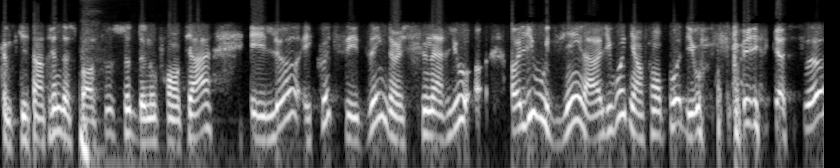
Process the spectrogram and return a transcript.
comme ce qui est en train de se passer au sud de nos frontières. Et là, écoute, c'est digne d'un scénario hollywoodien. Là. Hollywood, ils en font pas des aussi pires que ça,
